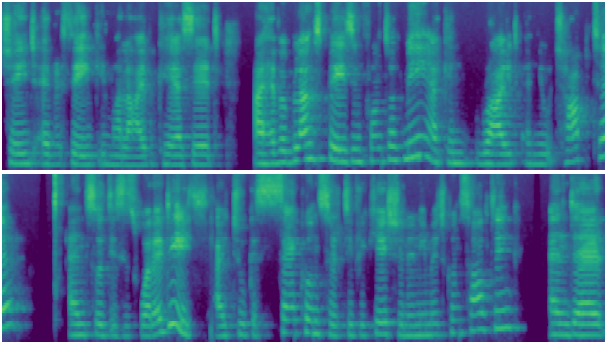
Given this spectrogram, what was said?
change everything in my life. Okay, I said I have a blank space in front of me. I can write a new chapter. And so this is what I did. I took a second certification in image consulting and then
